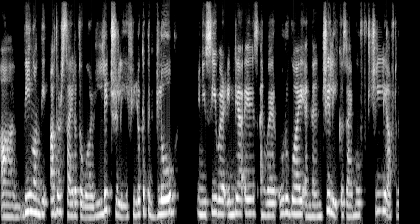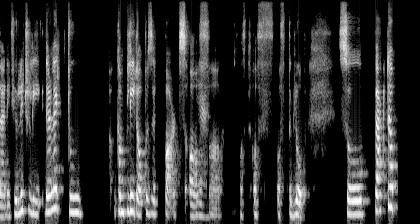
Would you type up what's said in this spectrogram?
Um, being on the other side of the world, literally, if you look at the globe and you see where India is and where Uruguay and then Chile, because I moved to Chile after that, if you literally, they're like two complete opposite parts of, yeah. uh, of, of, of the globe. So packed up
